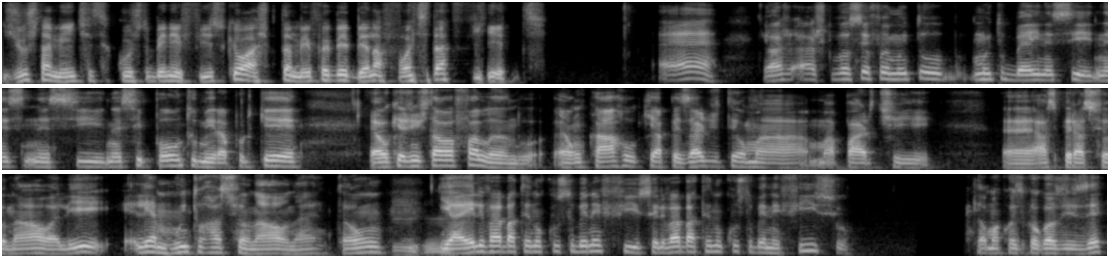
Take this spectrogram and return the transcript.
justamente esse custo-benefício que eu acho que também foi beber na fonte da Fiat. É, eu acho, acho, que você foi muito, muito bem nesse, nesse, nesse, nesse ponto, Mira, porque é o que a gente estava falando. É um carro que, apesar de ter uma, uma parte é, aspiracional ali, ele é muito racional, né? Então, uhum. e aí ele vai bater no custo-benefício. Ele vai bater no custo-benefício, que é uma coisa que eu gosto de dizer,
